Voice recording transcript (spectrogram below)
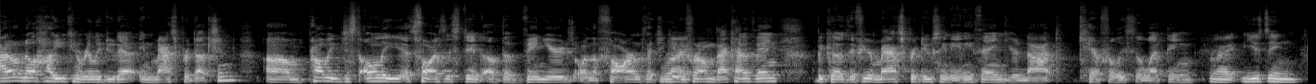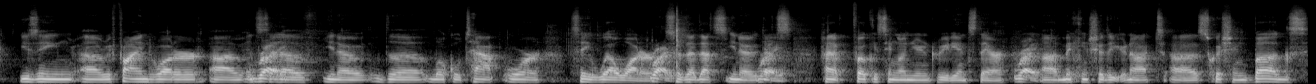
I don't know how you can really do that in mass production. Um, probably just only as far as the extent of the vineyards or the farms that you get it from, that kind of thing. Because if you're mass producing anything, you're not carefully selecting. Right, using using uh, refined water um, instead Right. of you know the local tap or say well water. Right. So that that's you know that's kind of focusing on your ingredients there. Right. Uh, making sure that you're not uh, squishing bugs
